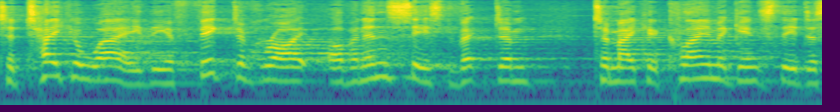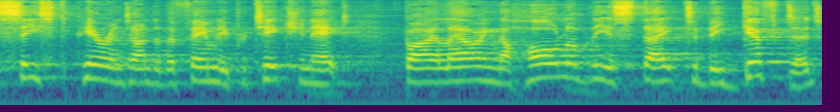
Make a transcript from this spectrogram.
to take away the effective right of an incest victim to make a claim against their deceased parent under the Family Protection Act by allowing the whole of the estate to be gifted,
